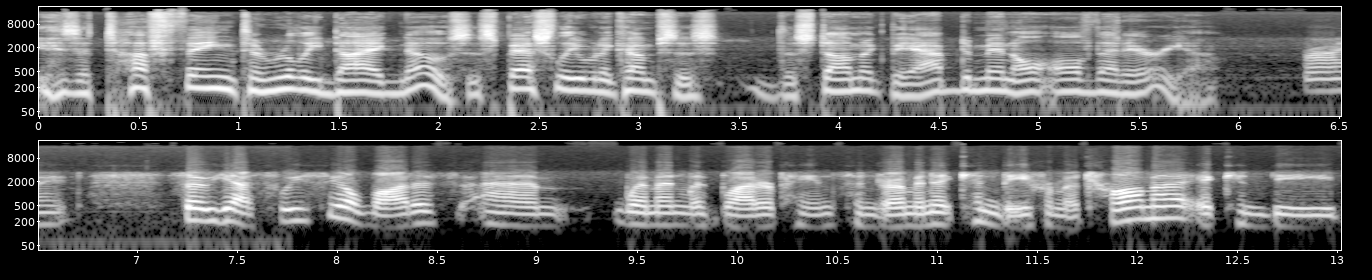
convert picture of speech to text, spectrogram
is a tough thing to really diagnose, especially when it comes to the stomach, the abdomen, all, all of that area. Right. So yes, we see a lot of um, women with bladder pain syndrome, and it can be from a trauma. It can be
